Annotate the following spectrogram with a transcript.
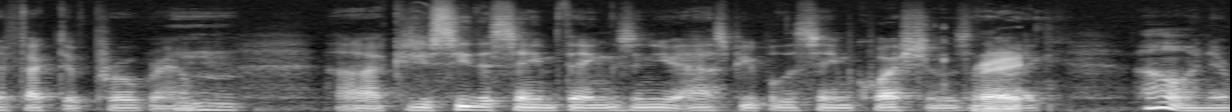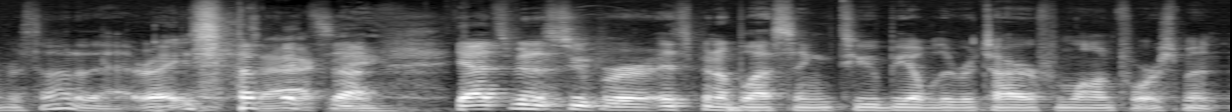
effective program mm-hmm. uh, because you see the same things and you ask people the same questions and Right. like. Oh, I never thought of that. Right? So it's, uh, Exactly. yeah, it's been a super. It's been a blessing to be able to retire from law enforcement,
